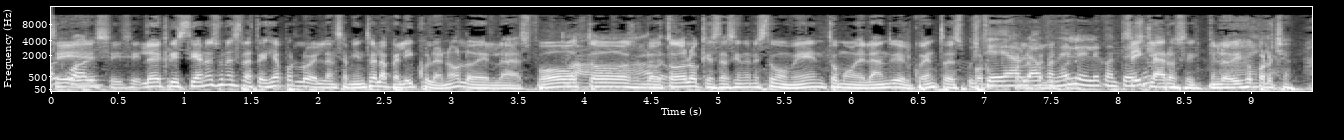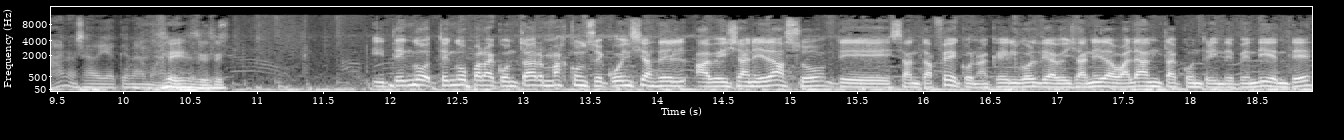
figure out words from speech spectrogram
Sí, sí, sí. Lo de Cristiano es una estrategia por lo del lanzamiento de la película, ¿no? Lo de las fotos, lo- todo lo que está haciendo en este momento, modelando y el cuento. Es por- ¿Usted por ha la hablado con él y le contó Sí, eso? claro, sí. Me lo dijo por chat. Ah, no sabía que era Sí, sí, sí. Y tengo, tengo para contar más consecuencias del Avellanedazo de Santa Fe, con aquel gol de Avellaneda Balanta contra Independiente.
